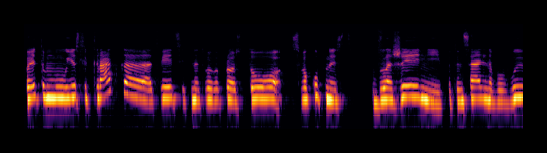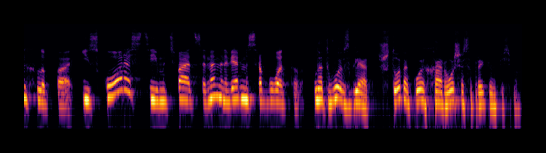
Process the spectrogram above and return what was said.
Поэтому, если кратко ответить на твой вопрос, то совокупность вложений, потенциального выхлопа и скорости, и мотивации, она, наверное, сработала. На твой взгляд, что такое хорошее сопроводительное письмо?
